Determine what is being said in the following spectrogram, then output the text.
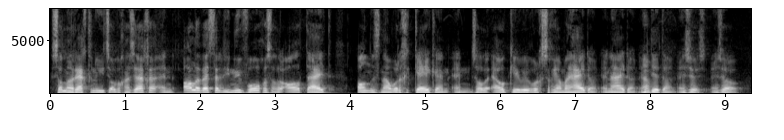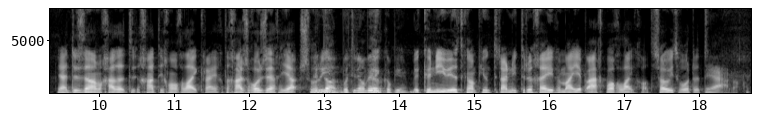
zal een rechter nu iets over gaan zeggen. En alle wedstrijden die nu volgen, zal er altijd anders naar worden gekeken. En, en zal er elke keer weer worden gezegd: ja, maar hij dan, en hij dan, en Ja. dit dan, en zus, en zo. Ja, dus daarom gaat, het, gaat hij gewoon gelijk krijgen. Dan gaan ze gewoon zeggen, ja, sorry, En dan wordt hij dan wereldkampioen. we kunnen je wereldkampioen trui niet teruggeven, maar je hebt eigenlijk wel gelijk gehad. Zoiets wordt het. Ja, maar goed.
